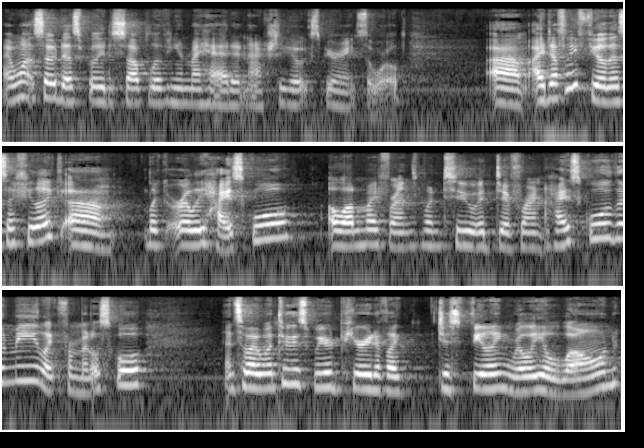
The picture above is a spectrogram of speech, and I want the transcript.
I want so desperately to stop living in my head and actually go experience the world. Um, I definitely feel this. I feel like um, like early high school, a lot of my friends went to a different high school than me, like from middle school, and so I went through this weird period of like just feeling really alone.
